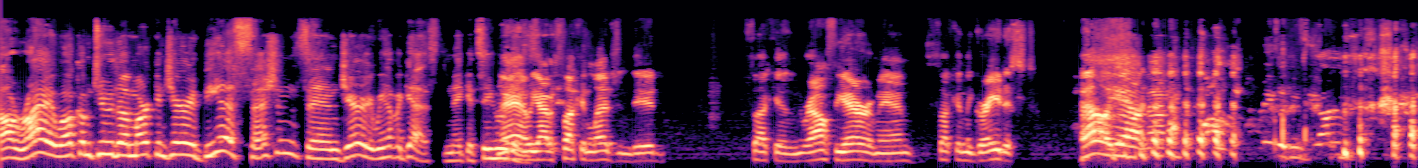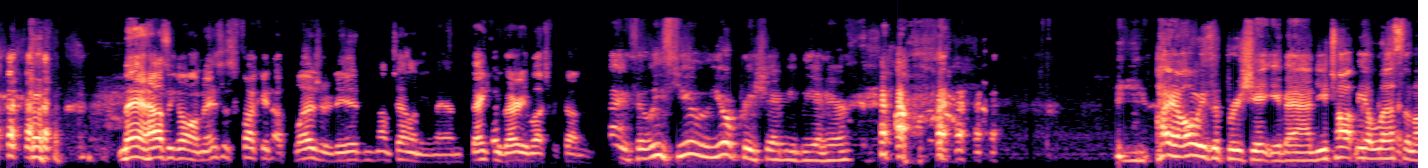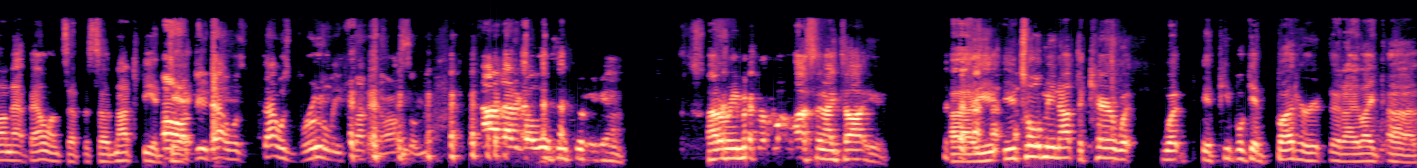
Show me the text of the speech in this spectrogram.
All right, welcome to the Mark and Jerry BS sessions. And Jerry, we have a guest, and they can see who it Man, is. we got a fucking legend, dude. Fucking Ralph Viera, man. Fucking the greatest. Hell yeah, man. I totally agree with you, son. Man, how's it going, man? This is fucking a pleasure, dude. I'm telling you, man. Thank you very much for coming. Thanks. At least you you appreciate me being here. I always appreciate you, man. You taught me a lesson on that balance episode, not to be a Oh, dick. Oh, dude, that was that was brutally fucking awesome. I gotta go listen to it again. I don't remember what lesson I taught you. Uh, you, you told me not to care what what if people get butthurt that I like uh,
